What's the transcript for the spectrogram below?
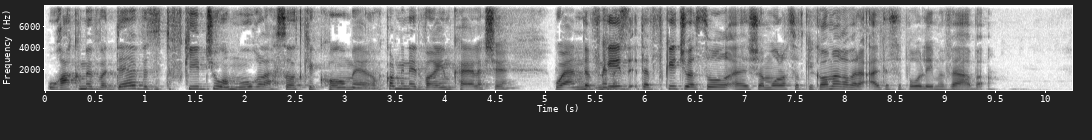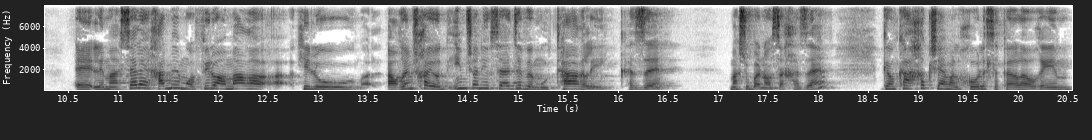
הוא רק מוודא וזה תפקיד שהוא אמור לעשות ככומר, וכל מיני דברים כאלה ש... הוא היה תפקיד, מנס... תפקיד שהוא אסור, אה, שאמור לעשות ככומר, אבל אל תספרו לאמא ואבא. אה, למעשה לאחד מהם הוא אפילו אמר, אה, כאילו, ההורים שלך יודעים שאני עושה את זה ומותר לי, כזה. משהו בנוסח הזה. גם ככה כשהם הלכו לספר להורים,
